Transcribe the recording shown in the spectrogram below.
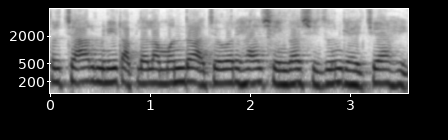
तर चार मिनिट आपल्याला मंद आचेवर ह्या शेंगा शिजून घ्यायचे आहे.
